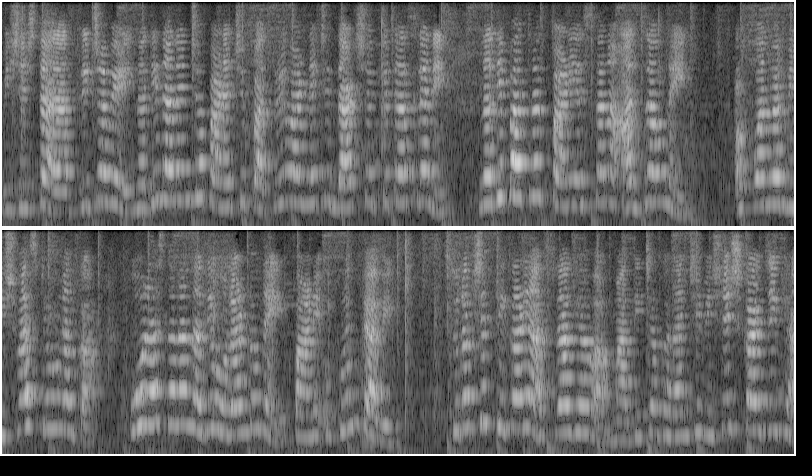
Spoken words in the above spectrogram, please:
विशेषतः रात्रीच्या वेळी नदी नाल्यांच्या पाण्याची पातळी वाढण्याची दाट शक्यता असल्याने नदी पात्रात पाणी असताना आत जाऊ नये. अफवांवर विश्वास ठेवू नका. पूर असताना नदी ओलांडू नये. पाणी उकळून प्यावे. सुरक्षित ठिकाणी आसरा घ्यावा. मातीच्या घरांची विशेष काळजी घ्या.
